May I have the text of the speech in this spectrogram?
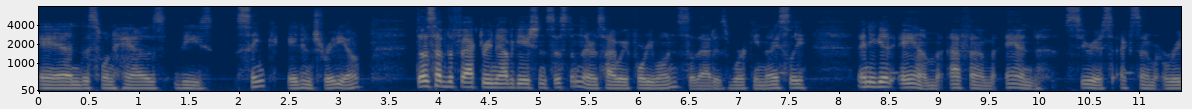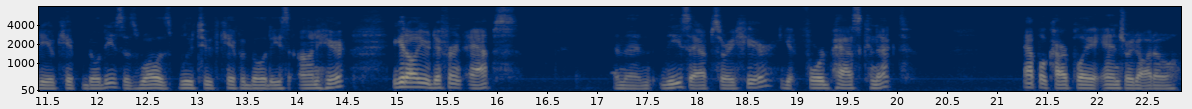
And this one has the Sync 8-inch radio. It does have the factory navigation system. There's Highway 41, so that is working nicely. And you get AM, FM, and Sirius XM radio capabilities, as well as Bluetooth capabilities on here. You get all your different apps. And then these apps right here, you get Ford Pass Connect, Apple CarPlay, Android Auto,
